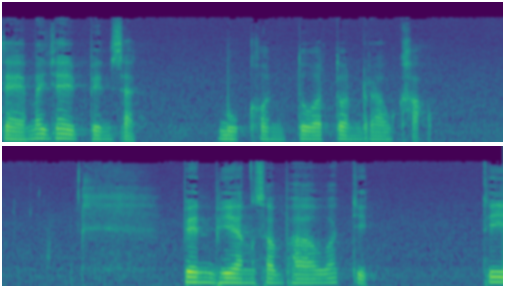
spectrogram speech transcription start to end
แต่ไม่ใช่เป็นสัตว์บุคคลตัวตนเราเขา เป็นเพียงสภาวะจิต ที่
